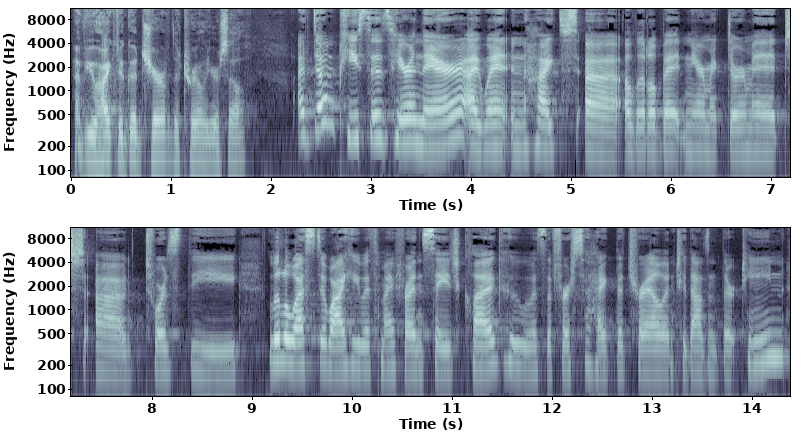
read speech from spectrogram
Have you hiked a good share of the trail yourself? I've done pieces here and there. I went and hiked uh, a little bit near McDermott uh, towards the Little West Owyhee with my friend Sage Clegg, who was the first to hike the trail in 2013.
